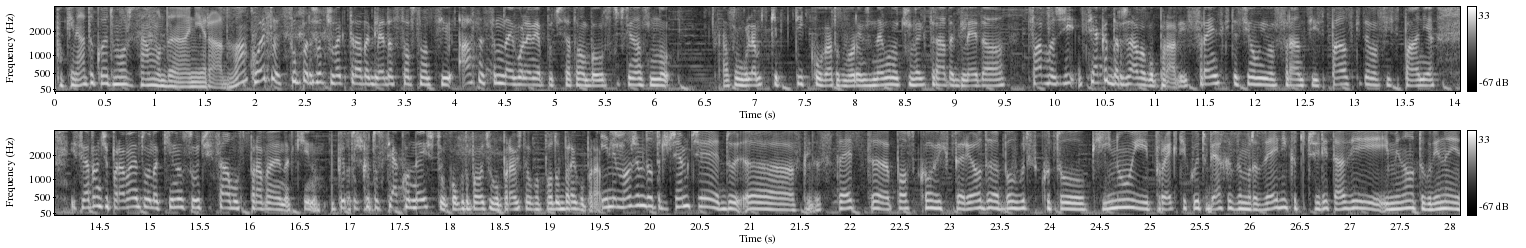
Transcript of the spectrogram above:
по кината, което може само да ни радва. Което е супер, защото човек трябва да гледа собствената си. Аз не съм най-големия почитател на българското кино, но аз съм голям скептик, когато говорим за него, но човек трябва да гледа. Това въжи, всяка държава го прави. Френските филми във Франция, испанските в Испания. И смятам, че правенето на кино се учи само с правене на кино. Като, като всяко нещо. Колкото повече го правиш, толкова по-добре го правиш. И не можем да отречем, че а, след, а, пост-кових периода българското кино и проекти, които бяха замразени, като че ли тази и миналата година,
